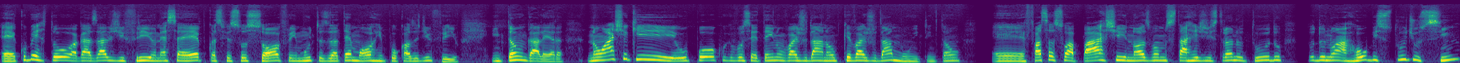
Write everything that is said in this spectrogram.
é, cobertor, agasalhos de frio, nessa época as pessoas sofrem, muitas até morrem por causa de frio. Então, galera, não acha que o pouco que você tem não vai ajudar, não, porque vai ajudar muito. Então, é, faça a sua parte, nós vamos estar registrando tudo, tudo no arroba estúdio sim,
